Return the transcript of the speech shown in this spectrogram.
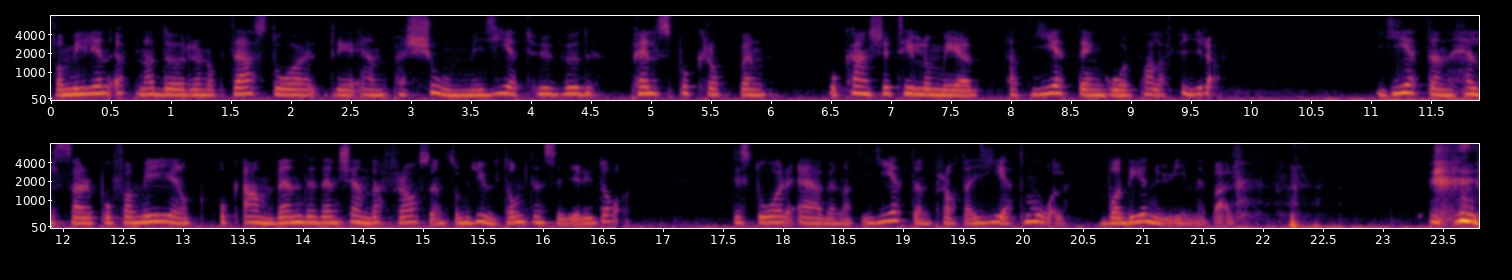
Familjen öppnar dörren och där står det en person med gethuvud, päls på kroppen och kanske till och med att geten går på alla fyra. Geten hälsar på familjen och, och använder den kända frasen som jultomten säger idag. Det står även att geten pratar getmål, vad det nu innebär.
